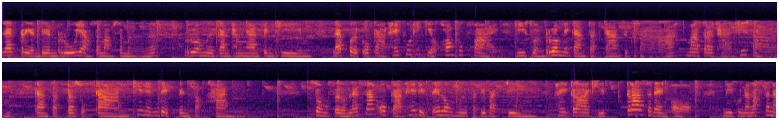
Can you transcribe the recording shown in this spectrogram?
แลกเปลี่ยนเรียนรู้อย่างสม่ำเสมอ ร่วมมือกันทำงานเป็นทีม และเปิดโอกาสให้ผู้ที่เกี่ยวข้องทุกฝ่าย มีส่วนร่วมในการจัดการศึกษา มาตรฐานที่ 3 การจัดประสบการณ์ที่เน้นเด็กเป็นสำคัญ ส่งเสริมและสร้างโอกาสให้เด็กได้ลงมือปฏิบัติจริง ให้กล้าคิด กล้าแสดงออก มีคุณลักษณะ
